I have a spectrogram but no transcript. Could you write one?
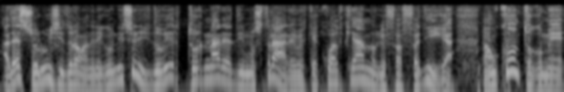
adesso lui si trova nelle condizioni di dover tornare a dimostrare perché è qualche anno che fa fatica, ma un conto come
